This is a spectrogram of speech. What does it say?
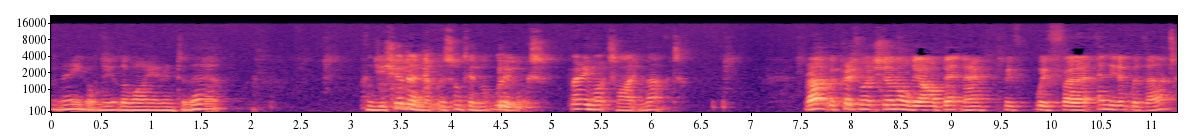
finagle the other wire into there and you should end up with something that looks very much like that. Right, we've pretty much done all the hard bit now. We've, we've uh, ended up with that.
